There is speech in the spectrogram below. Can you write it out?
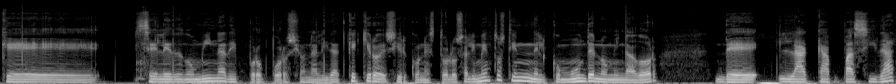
que se le denomina de proporcionalidad. ¿Qué quiero decir con esto? Los alimentos tienen el común denominador de la capacidad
